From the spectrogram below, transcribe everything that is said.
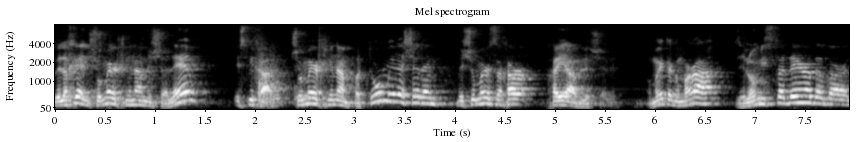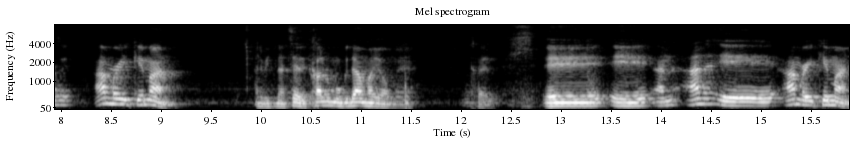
ולכן שומר חינם משלם, סליחה, שומר חינם פטור מלשלם, ושומר שכר חייב לשלם. אומרת הגמרא, זה לא מסתדר הדבר הזה. אמרי כמן. אני מתנצל, התחלנו מוקדם היום, אה, מיכאל. אמרי כמן,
